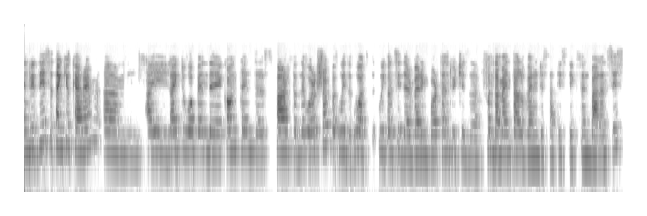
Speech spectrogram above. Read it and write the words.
And with this, thank you, Karen. Um, I like to open the content as part of the workshop with what we consider very important, which is a fundamental of energy statistics and balances.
